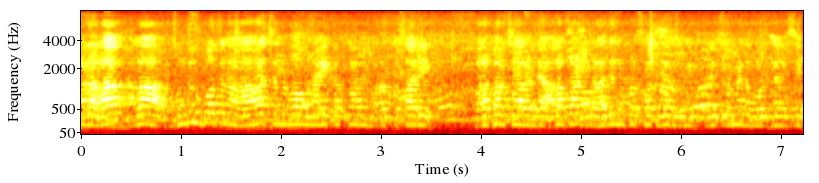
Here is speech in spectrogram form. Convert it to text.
మరి అలా అలా ముందుకు పోతున్న నారా చంద్రబాబు నాయకత్వాన్ని మరొకసారి బలపరచాలంటే అలపాటి రాజేంద్ర ప్రసాద్ గారు మీకు పవిత్రమైన ఓట్లు వేసి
